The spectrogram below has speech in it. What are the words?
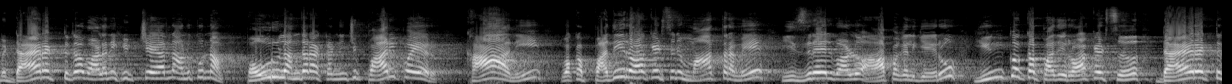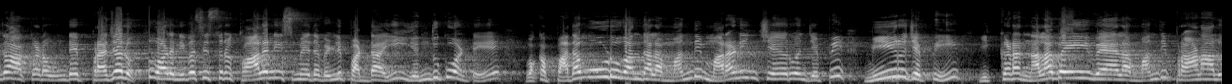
మేము డైరెక్ట్గా వాళ్ళని హిట్ చేయాలని అనుకున్నాం. పౌరులందరూ అక్కడి నుంచి పారిపోయారు. కానీ ఒక పది రాకెట్స్ని మాత్రమే ఇజ్రాయెల్ వాళ్ళు ఆపగలిగారు. ఇంకొక పది రాకెట్స్ డైరెక్ట్గా అక్కడ ఉండే ప్రజలు వాళ్ళు నివసిస్తున్న కాలనీస్ మీద వెళ్ళి పడ్డాయి. ఎందుకు అంటే ఒక పదమూడు వందల మంది మరణించారు అని చెప్పి మీరు చెప్పి ఇక్కడ నలభై వేల మంది ప్రాణాలు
